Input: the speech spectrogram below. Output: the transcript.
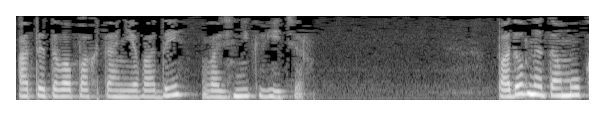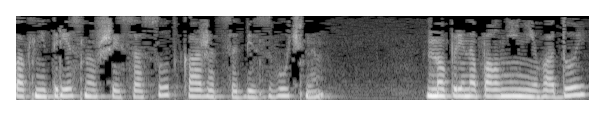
От этого пахтания воды возник ветер. Подобно тому, как нетреснувший сосуд кажется беззвучным, но при наполнении водой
